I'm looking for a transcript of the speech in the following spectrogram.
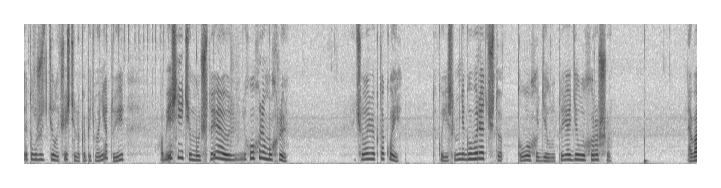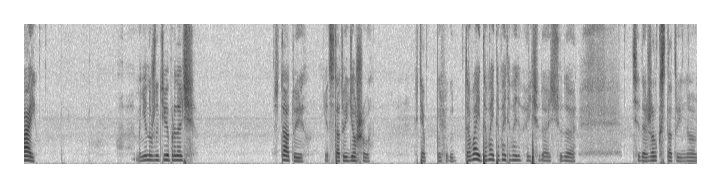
это уже дело чести накопить монету и объяснить ему, что я не хухры-мухры. Человек такой. Такой, если мне говорят, что плохо делаю, то я делаю хорошо. Давай. Мне нужно тебе продать статуи. Нет, статуи дешево. Хотя пофигу. Давай, давай, давай, давай, давай. Сюда, сюда. Сюда. Жалко статуи, но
